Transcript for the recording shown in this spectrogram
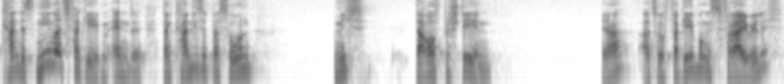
kann das niemals vergeben, Ende, dann kann diese Person nicht darauf bestehen. Ja? Also Vergebung ist freiwillig,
